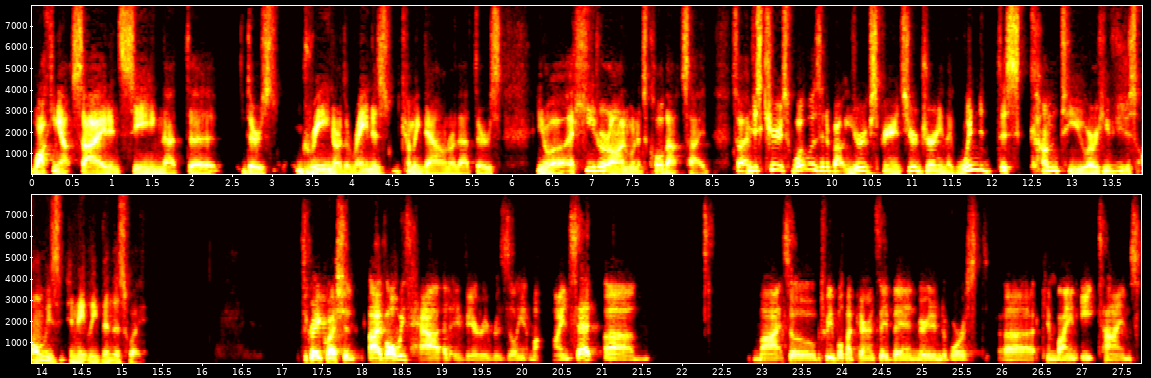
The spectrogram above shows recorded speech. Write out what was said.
walking outside and seeing that the there's green or the rain is coming down or that there's you know a, a, heater on when it's cold outside. So i'm just curious what was it about your experience your journey? Like when did this come to you or have you just always innately been this way? It's a great question. I've always had a very resilient mindset. Um, my so between both my parents they've been married and divorced uh, combined eight times.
